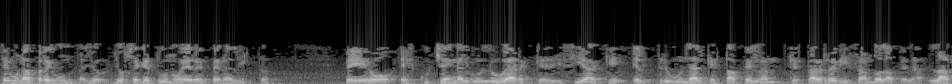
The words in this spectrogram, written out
tengo una pregunta. Yo, yo sé que tú no eres penalista, pero escuché en algún lugar que decía que el tribunal que está, que está revisando las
